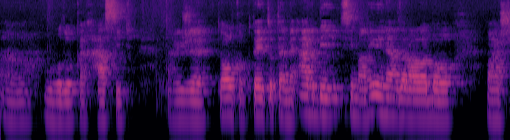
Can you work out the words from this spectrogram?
v úvodzovkách hasiť. Takže toľko k tejto téme. Ak by si mal iný názor alebo máš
